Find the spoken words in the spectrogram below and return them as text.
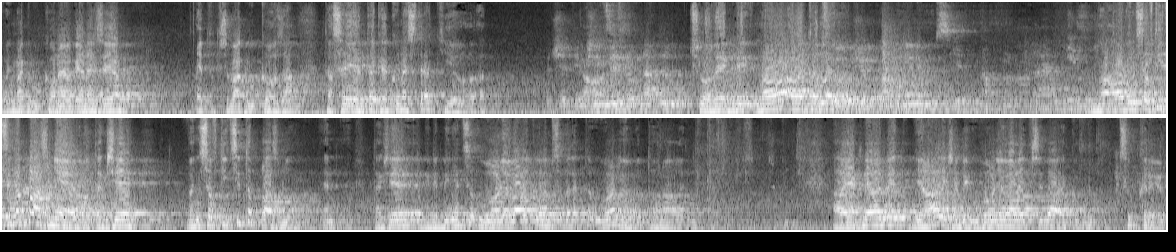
oni mají glukoneogenezi a je to třeba glukóza, ta se jen tak jako nestratí, jo. A Protože ty příci zrovna tu... Člověk by, no, ale tohle... No, ale oni jsou v té cytoplazmě, jo, takže oni jsou v té cytoplazmě. Takže kdyby něco uvolňovali kolem sebe, tak to uvolňují do toho náledníka. Ale jakmile by dělali, že by uvolňovali třeba jako cukry, jo,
